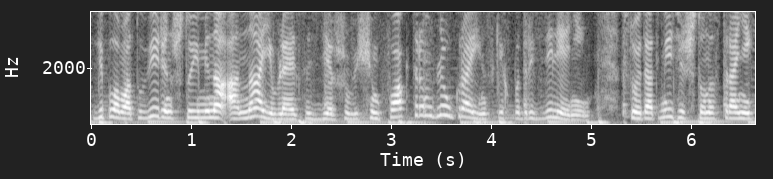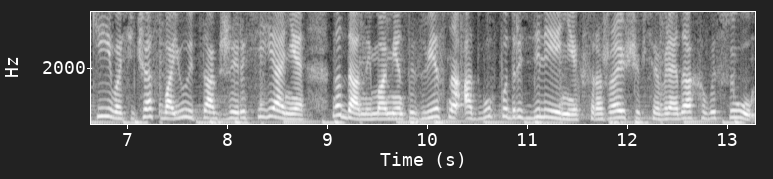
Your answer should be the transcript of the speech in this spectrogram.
Дипломат уверен, что именно она является сдерживающим фактором для украинских подразделений. Стоит отметить, что на стороне Киева сейчас воюют также и россияне. На данный момент известно о двух подразделениях, сражающихся в рядах ВСУ.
